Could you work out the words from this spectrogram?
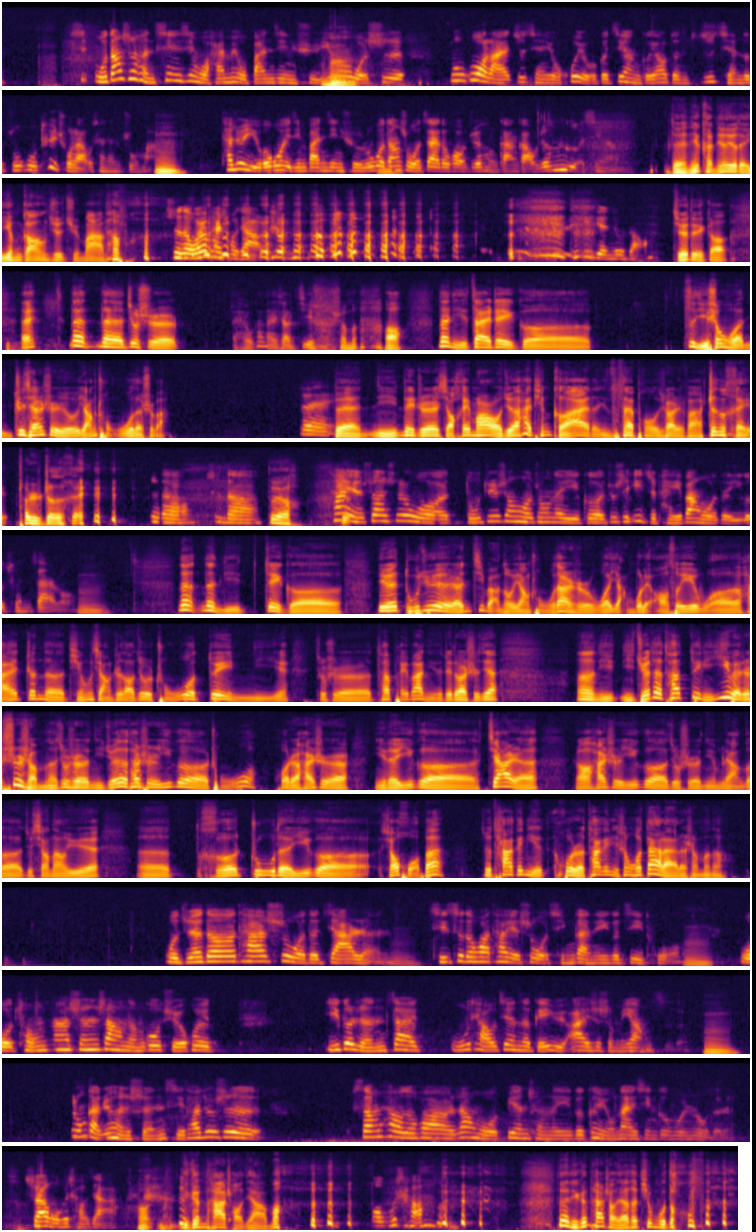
我当时很庆幸我还没有搬进去，因为嗯我是租过来之前有会有一个间隔，要等之前的租户退出来我才能租嘛。嗯，他就以为我已经搬进去了，如果嗯当时我在的话，我觉得很尴尬，我觉得很恶心啊。对你肯定又得硬刚去去骂他嘛。是的，我又开始吵架了，一点就着。绝对刚。哎，那那就是，哎，我刚才想记住什么？哦，那你在这个自己生活，你之前是有养宠物的是吧？对，对你那只小黑猫，我觉得还挺可爱的。你总在朋友圈里发，真黑，它是真黑。是的，是的，对啊，它也算是我独居生活中的一个，就是一直陪伴我的一个存在咯。嗯。那那你这个，因为独居的人基本上都养宠物，但是我养不了，所以我还真的挺想知道，就是宠物对你，就是它陪伴你的这段时间，嗯、你你觉得它对你意味着是什么呢？就是你觉得它是一个宠物，或者还是你的一个家人，然后还是一个就是你们两个就相当于呃合租的一个小伙伴，就他给你或者他给你生活带来了什么呢？我觉得他是我的家人，嗯其次的话，他也是我情感的一个寄托。嗯我从他身上能够学会一个人在无条件的给予爱是什么样子的，嗯这种感觉很神奇。他就是 somehow 的话，让我变成了一个更有耐心、更温柔的人。虽然我会吵架，哦，你跟他吵架吗？我不吵。对，你跟他吵架，他听不懂。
